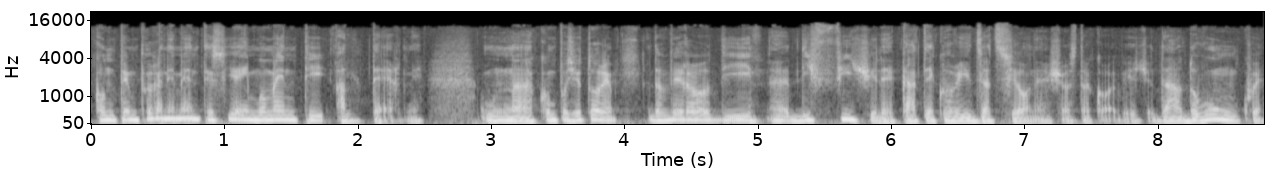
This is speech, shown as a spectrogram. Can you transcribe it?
contemporaneamente sia in momenti alterni. Un compositore davvero di eh, difficile categorizzazione Shostakovich. Da dovunque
